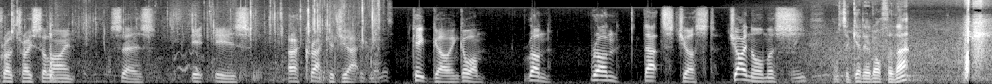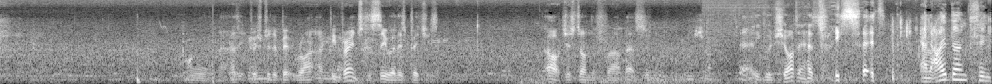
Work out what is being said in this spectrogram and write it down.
Pro Tracer line says it is a crackerjack. Keep going, go on. Run, run. That's just ginormous. Wants to get it off of that. Oh, now has it drifted a bit right? I'd be very interested to see where this pitch is. Oh, just on the front. That's a fairly good shot, it has to be said. And I don't think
